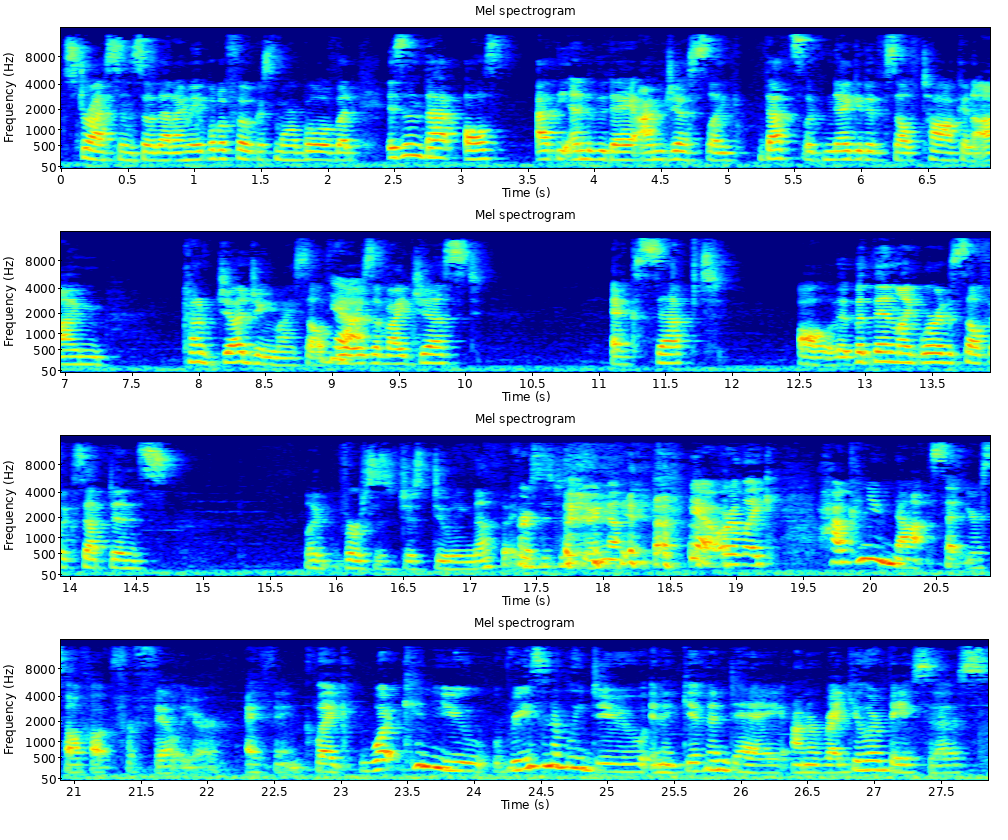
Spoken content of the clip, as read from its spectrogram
stressed and so that I'm able to focus more. Blah, blah, but isn't that all? At the end of the day, I'm just like that's like negative self talk, and I'm kind of judging myself. Yeah. Whereas if I just accept all of it, but then like where does self acceptance like versus just doing nothing versus just doing nothing? yeah. yeah, or like how can you not set yourself up for failure? I think. Like, what can you reasonably do in a given day on a regular basis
